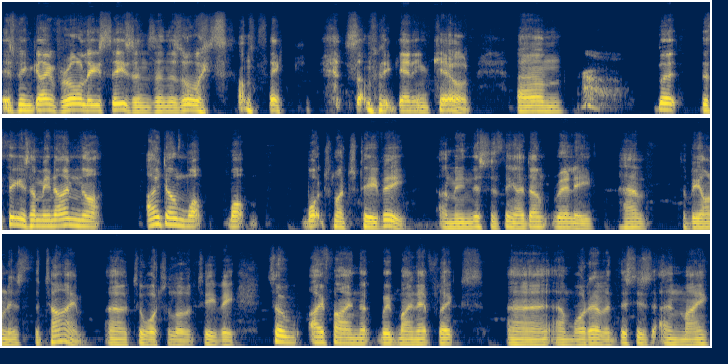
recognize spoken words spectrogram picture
it's been going for all these seasons, and there's always something, somebody getting killed. Um, but the thing is, I mean, I'm not, I don't watch, watch much TV. I mean, this is the thing. I don't really have, to be honest, the time uh, to watch a lot of TV. So I find that with my Netflix uh, and whatever, this is and my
